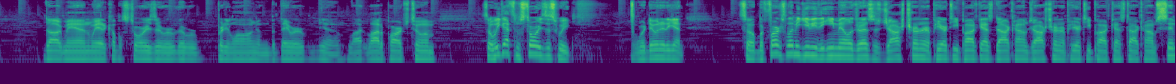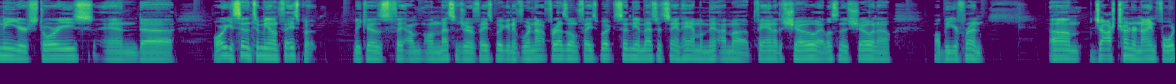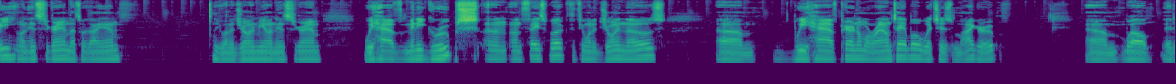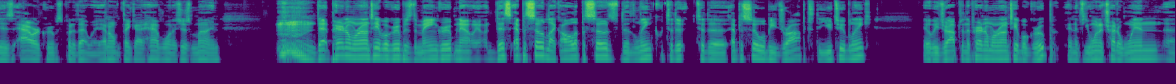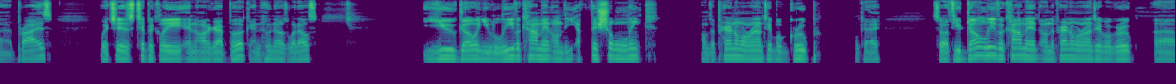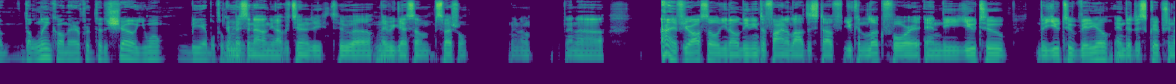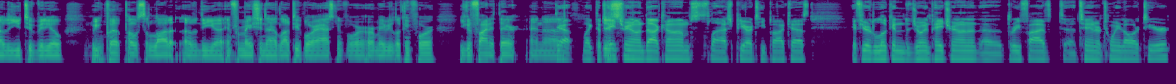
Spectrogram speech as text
Dogman. We had a couple stories that were that were pretty long, and but they were you know a lot, lot of parts to them. So we got some stories this week. We're doing it again. So, but first, let me give you the email address. is Josh Turner at PRTpodcast.com. Josh Turner at PRTpodcast.com. Send me your stories, and uh, or you send them to me on Facebook because I'm on Messenger or Facebook. And if we're not friends on Facebook, send me a message saying, "Hey, I'm a I'm a fan of the show. I listen to the show, and I'll I'll be your friend." Um, Josh Turner nine forty on Instagram. That's what I am. You want to join me on Instagram? We have many groups on, on Facebook. If you want to join those, um, we have Paranormal Roundtable, which is my group. Um, well, it is our groups. Put it that way. I don't think I have one. It's just mine. that Paranormal Roundtable group is the main group. Now, uh, this episode, like all episodes, the link to the to the episode will be dropped. The YouTube link, it'll be dropped in the Paranormal Roundtable group. And if you want to try to win a prize, which is typically an autographed book and who knows what else, you go and you leave a comment on the official link on the Paranormal Roundtable group. Okay. So if you don't leave a comment on the Paranormal Roundtable group, uh, the link on there for to the show, you won't be able to You're win. missing out on the opportunity to uh, Mhm. maybe get some special, you know. And uh, if you're also, you know, needing to find a lot of the stuff, you can look for it in the YouTube, the YouTube video. In the description of the YouTube video, we Mhm. put post a lot of the uh, information that a lot of people are asking for or maybe looking for. You can find it there. And uh, yeah, like the just- patreon.com slash PRT podcast. If you're looking to join Patreon at a three, five, uh, ten, or twenty dollar tier.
